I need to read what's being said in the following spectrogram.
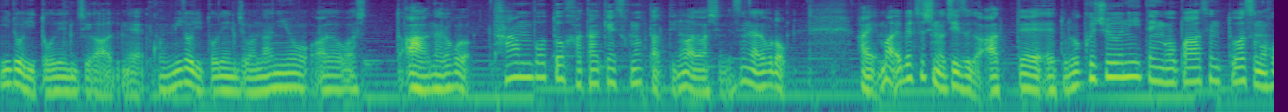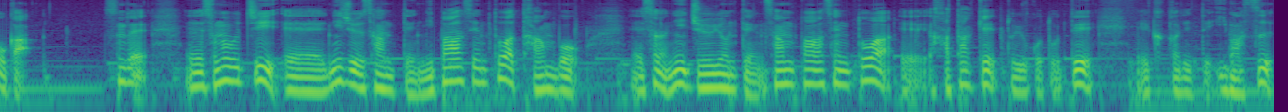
緑とオレンジがあるね。この緑とオレンジは何を表した？あ、なるほど。田んぼと畑その他っていうのを表してるんですね。なるほど。はい。まあ、江別市の地図があって、えっと、62.5%はその他。それえー、そのうち、えー、23.2%は田んぼ。えさらに14.3%は、え、畑ということで、え、書かれています。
